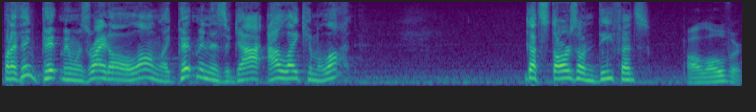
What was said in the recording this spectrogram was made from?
But I think Pittman was right all along. Like Pittman is a guy I like him a lot. Got stars on defense. All over.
